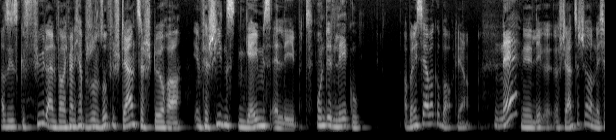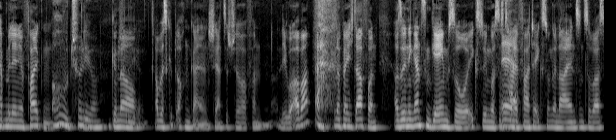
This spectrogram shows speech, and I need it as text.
Also dieses Gefühl einfach, ich meine, ich habe schon so viele Sternzerstörer in verschiedensten Games erlebt. Und in Lego. Aber nicht selber gebaut, ja. Ne? Nee, äh, Sternzerstörer nicht. Ich habe Millennium Falcon. Oh, Entschuldigung. Genau. Entschuldigung. Aber es gibt auch einen geilen Sternzerstörer von Lego. Aber unabhängig davon, also in den ganzen Games, so X-Wing vs. Ja. TIE Fighter, X-Wing Alliance und sowas,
